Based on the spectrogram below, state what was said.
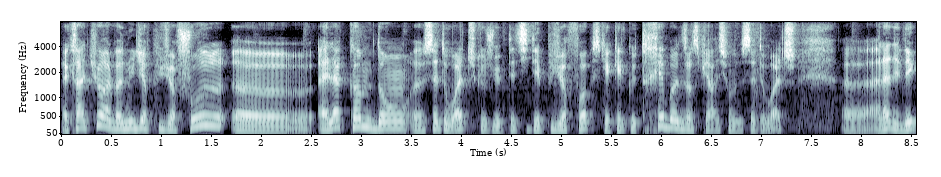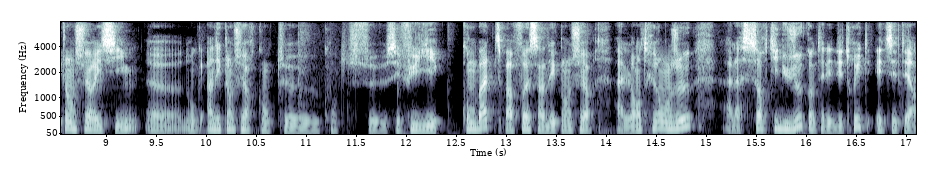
La créature, elle va nous dire plusieurs choses. Euh, elle a comme dans euh, Watch, que je vais peut-être citer plusieurs fois, parce qu'il y a quelques très bonnes inspirations de Set Watch, euh, elle a des déclencheurs ici. donc un déclencheur quand, ces fusiliers combattent, parfois c'est un déclencheur à l'entrée en jeu, à la sortie du jeu quand elle est détruite, etc.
